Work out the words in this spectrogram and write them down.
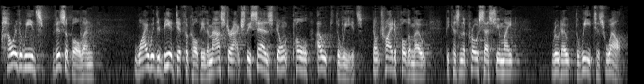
how are the weeds visible and why would there be a difficulty? The master actually says, don't pull out the weeds. Don't try to pull them out because in the process you might root out the wheat as well.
